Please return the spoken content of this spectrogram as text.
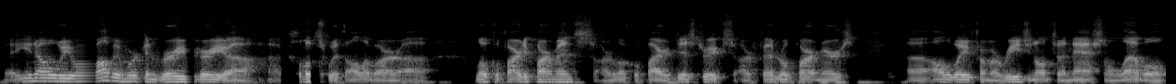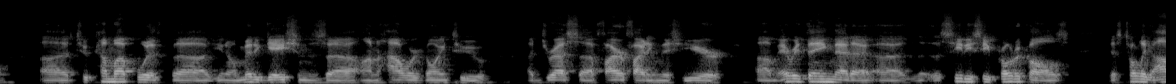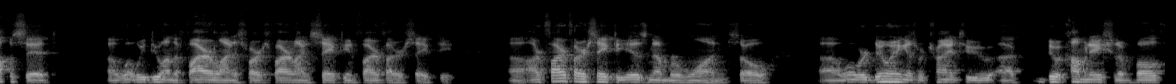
Uh, you know, we've all been working very, very uh, uh close with all of our uh, local fire departments, our local fire districts, our federal partners, all the way from a regional to a national level uh, to come up with uh, you know mitigations uh, on how we're going to address uh, firefighting this year. Um, everything that uh, the, the, CDC protocols is totally opposite what we do on the fire line as far as fire line safety and firefighter safety. our firefighter safety is number one. So what we're doing is we're trying to do a combination of both.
